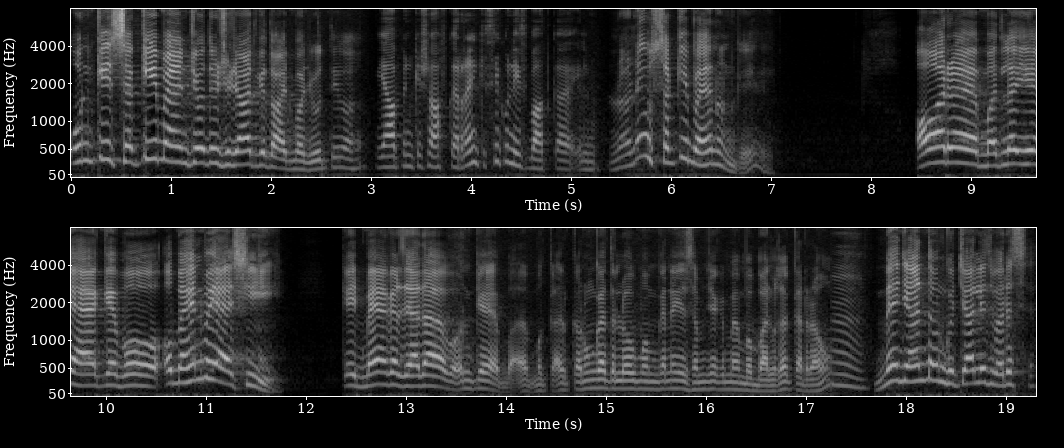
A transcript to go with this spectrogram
उनकी सकी बहन चौधरी शुजात के तो आज मौजूद थी वहाँ। या आप इंकशाफ कर रहे हैं? किसी को नहीं इस बात का इल्म। नहीं उस सकी बहन उनके। और मतलब ये है कि वो और बहन भी ऐसी कि मैं अगर ज़्यादा उनके करूँगा तो लोग मुमकिन है ये समझे कि मैं मुबालगा कर रहा हूँ। हम्म। मैं जानता हूँ उनको चालीस बरस से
